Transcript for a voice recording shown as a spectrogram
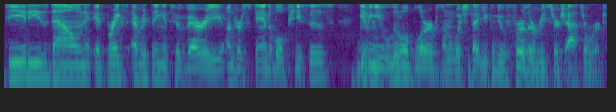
deities down. It breaks everything into very understandable pieces, giving you little blurbs on which that you can do further research afterward.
